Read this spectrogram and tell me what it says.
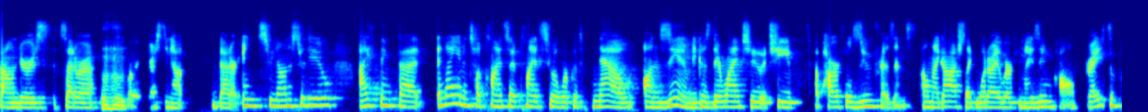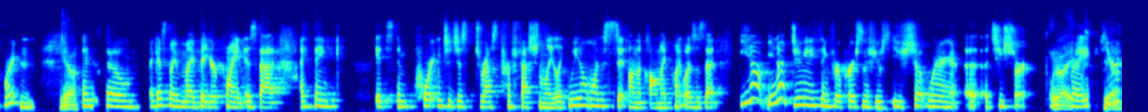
founders, et cetera, Mhm. who are dressing up better. And to be honest with you, I think that, and I even tell clients, I have clients who I work with now on Zoom because they're wanting to achieve a powerful Zoom presence. Oh my gosh, like what do I wear for my Zoom call? Right? It's important. Yeah. And so I guess my, my bigger point is that I think it's important to just dress professionally. Like we don't want to sit on the call. My point was is that you don't you're not doing anything for a person if you you show up wearing a, a t-shirt, Right. right? If Yeah. you're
